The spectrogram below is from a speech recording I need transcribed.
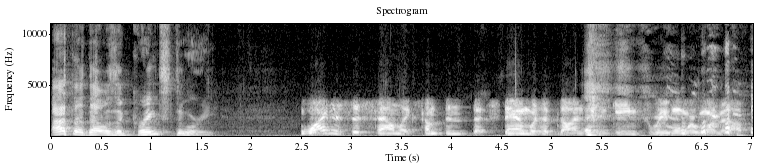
I thought that was a great story. Why does this sound like something that Stan would have done in Game Three when we're warming up?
